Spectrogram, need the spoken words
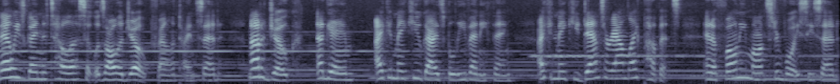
Now he's going to tell us it was all a joke, Valentine said. Not a joke, a game. I can make you guys believe anything. I can make you dance around like puppets. In a phony monster voice, he said,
